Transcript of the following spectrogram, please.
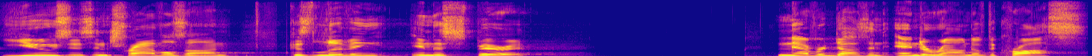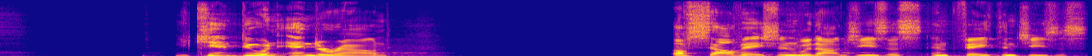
uses and travels on because living in the Spirit never does an end around of the cross. You can't do an end around of salvation without Jesus and faith in Jesus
